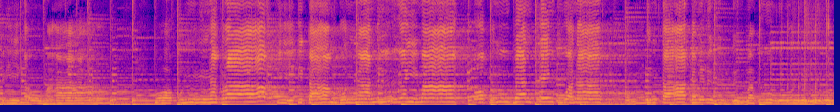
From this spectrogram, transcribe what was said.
ตรีเข้ามาขอบคุณนะครับ ที่ติดตามผลงานเรื่อยมาขอบคุณแฟนเพลงทั่วน้าผมบุญตาจะไม่ลืมพระคุณ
